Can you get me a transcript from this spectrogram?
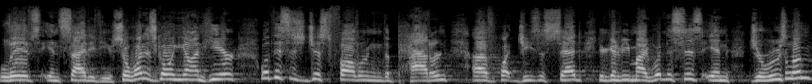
lives inside of you. So, what is going on here? Well, this is just following the pattern of what Jesus said. You're going to be my witnesses in Jerusalem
